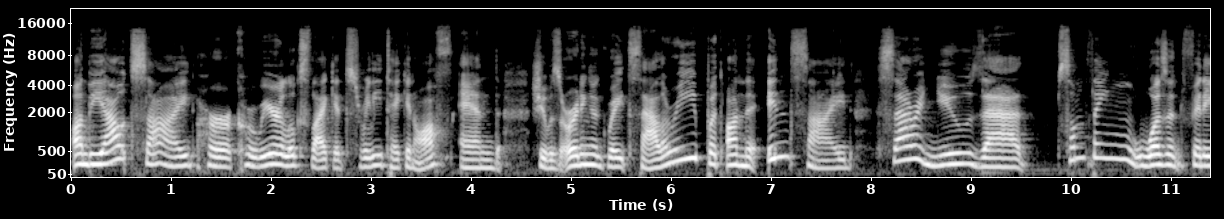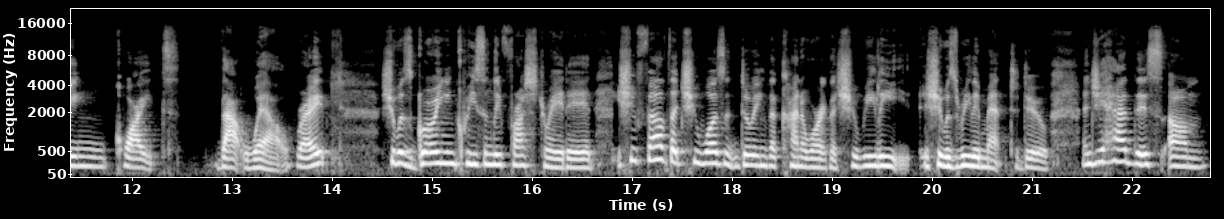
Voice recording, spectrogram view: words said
On the outside, her career looks like it's really taken off and she was earning a great salary. But on the inside, Sarah knew that something wasn't fitting quite that well, right? She was growing increasingly frustrated. She felt that she wasn't doing the kind of work that she really she was really meant to do. And she had this um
